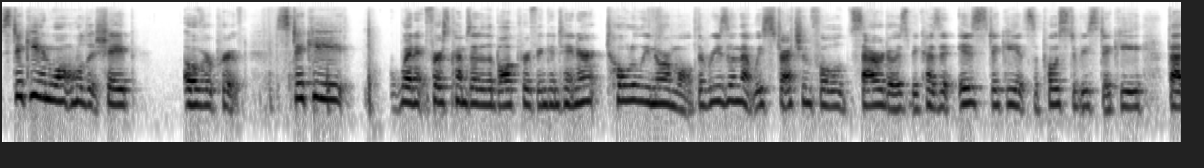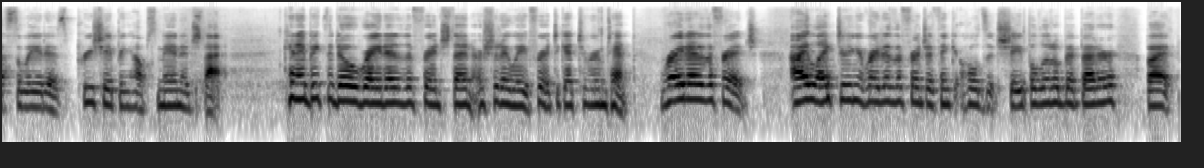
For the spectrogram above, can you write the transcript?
Sticky and won't hold its shape, overproofed. Sticky, when it first comes out of the bulk proofing container, totally normal. The reason that we stretch and fold sourdough is because it is sticky. It's supposed to be sticky. That's the way it is. Pre-shaping helps manage that. Can I bake the dough right out of the fridge then, or should I wait for it to get to room temp? Right out of the fridge. I like doing it right out of the fridge. I think it holds its shape a little bit better, but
